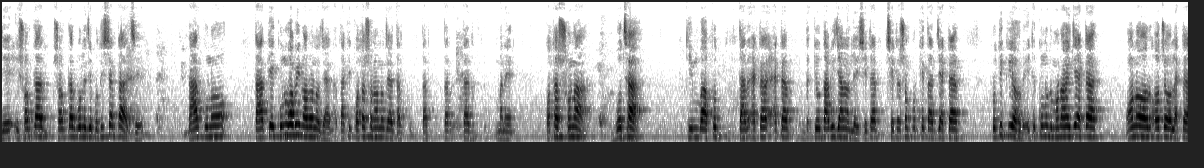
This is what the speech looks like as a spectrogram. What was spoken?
যে সরকার সরকার বলে যে প্রতিষ্ঠানটা আছে, তার কোনো, তাকে কোনোভাবেই নড়ানো যায় না। তাকে কথা শোনানো যায় তার তার তার মানে কথা শোনা, বোঝা কিংবা তার একটা একটা কেউ দাবি জানালে সেটা সেটা সম্পর্কে তার যে একটা প্রতিক্রিয়া হবে, এটা কোনো মনে হয় যে একটা অনর, অচল একটা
